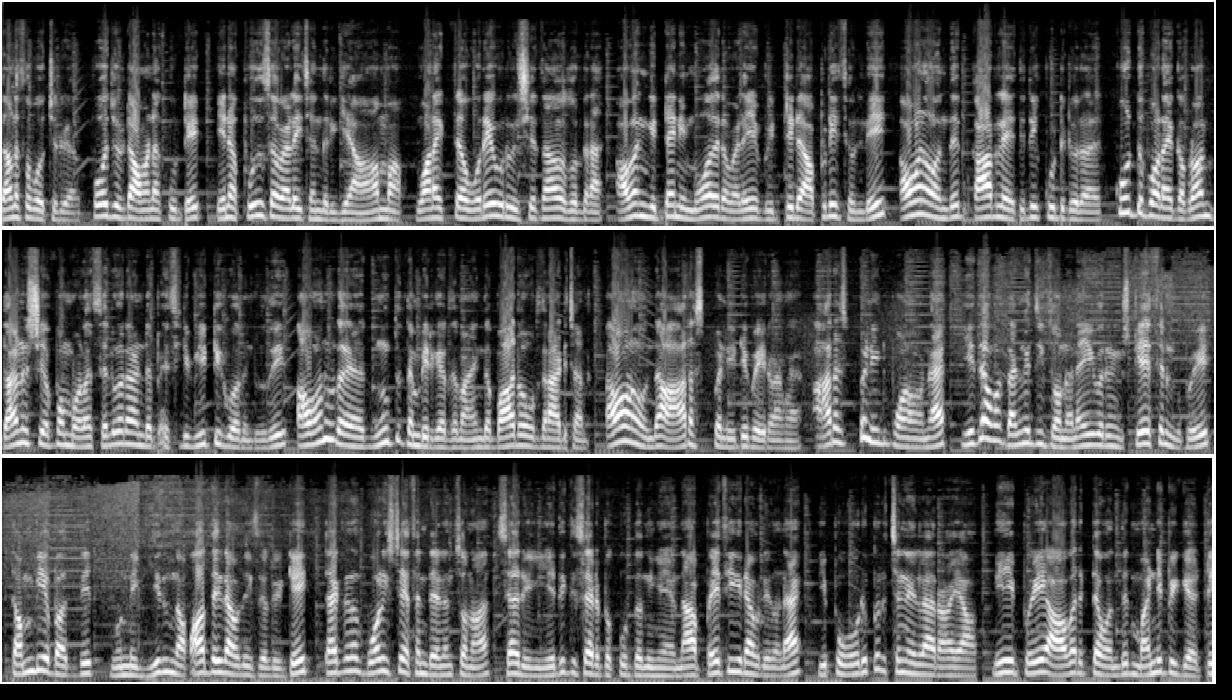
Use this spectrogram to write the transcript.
தனுஷை போச்சிருக்காரு போச்சுட்டு அவனை கூட்டு என்ன புதுசா வேலையை சேர்ந்திருக்கியா ஆமா உனக்கு ஒரே ஒரு விஷயத்தான் சொல்றேன். அவன்கிட்ட நீ மோதிர வேலையை விட்டுடு அப்படின்னு சொல்லி அவனை வந்து கார்ல ஏத்திட்டு கூட்டிட்டு வராரு கூட்டு போனதுக்கு அப்புறம் தனுஷ் எப்பவும் போல செல்வராண்ட பேசிட்டு வீட்டுக்கு வரும்போது அவனோட மூத்த தம்பி இருக்கிறது இந்த பார் ஒருத்தர் அடிச்சான். அவனை வந்து அரெஸ்ட் பண்ணிட்டு போயிடுவாங்க அரெஸ்ட் பண்ணிட்டு போனவன இதை அவன் தங்கச்சி சொன்னேன் இவர் ஸ்டேஷனுக்கு போய் தம்பியை பார்த்து உன்னை இரு நான் பார்த்துக்கிறேன் அப்படின்னு சொல்லிட்டு டக்குனு போலீஸ் ஸ்டேஷன் என்ன சொன்னா சரி எதுக்கு சார் இப்ப கூட்டு வந்தீங்க? நான் பேசிக்கிறேன் அப்படின்னா இப்போ இப்போ ஒரு பிரச்சனை இல்ல ராயா. நீ போய் அவர்கிட்ட வந்து மன்னிப்பு கேட்டு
